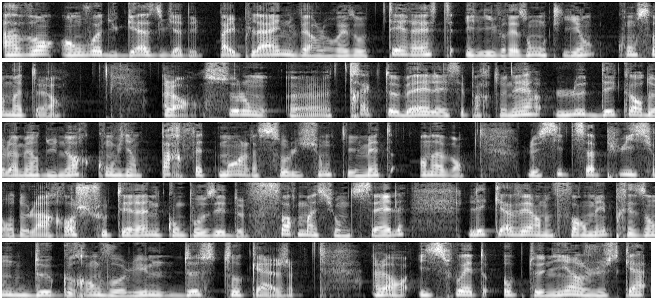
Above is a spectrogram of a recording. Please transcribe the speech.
avant envoi du gaz via des pipelines vers le réseau terrestre et livraison aux clients consommateurs. Alors, selon euh, Tractebel et ses partenaires, le décor de la mer du Nord convient parfaitement à la solution qu'ils mettent en avant. Le site s'appuie sur de la roche souterraine composée de formations de sel. Les cavernes formées présentent de grands volumes de stockage. Alors, ils souhaitent obtenir jusqu'à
